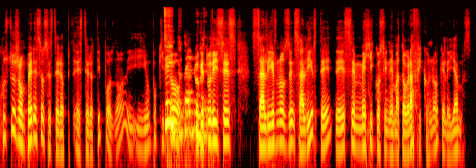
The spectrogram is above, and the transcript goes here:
justo es romper esos estereotipos, ¿no? Y, un poquito lo que tú dices, salirnos de, salirte de ese México cinematográfico, ¿no? Que le llamas.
